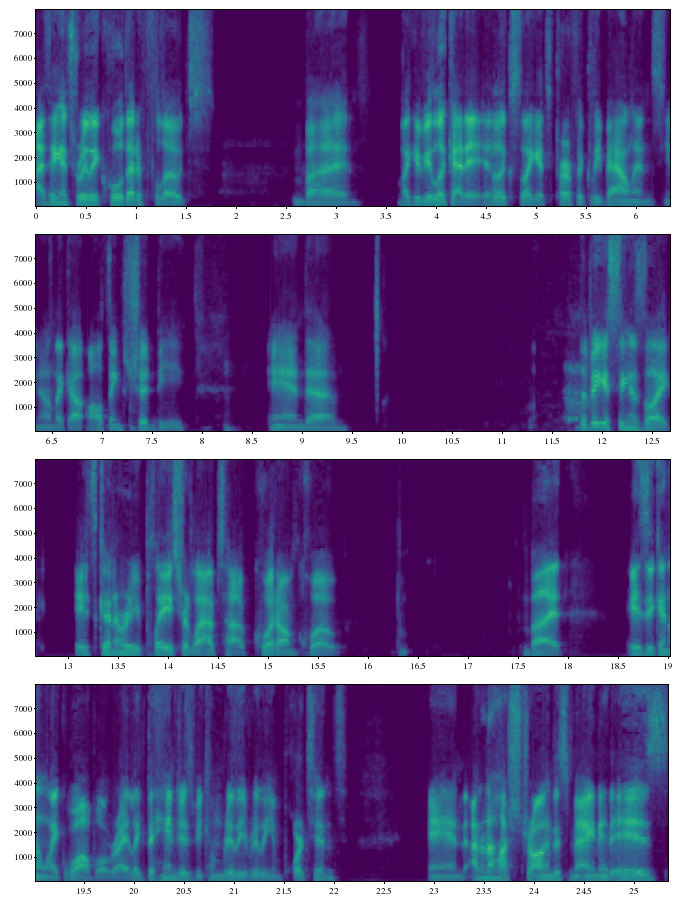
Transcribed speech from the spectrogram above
I think it's really cool that it floats, but like if you look at it, it looks like it's perfectly balanced. You know, like all things should be. And um, the biggest thing is like it's gonna replace your laptop, quote unquote. But is it gonna like wobble, right? Like the hinges become really, really important. And I don't know how strong this magnet is.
